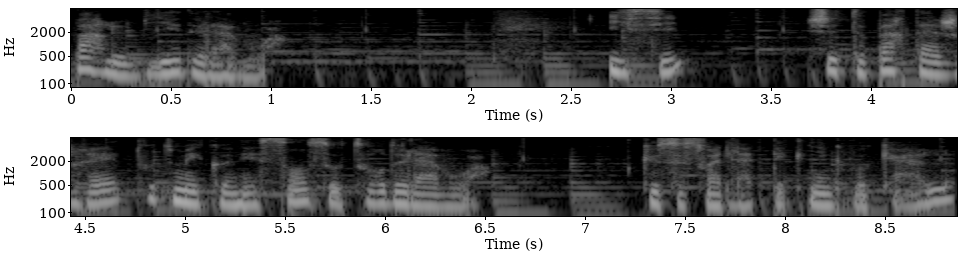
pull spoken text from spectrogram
par le biais de la voix. Ici, je te partagerai toutes mes connaissances autour de la voix, que ce soit de la technique vocale,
